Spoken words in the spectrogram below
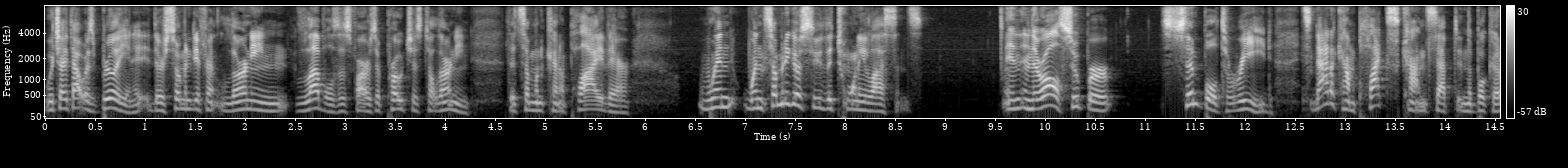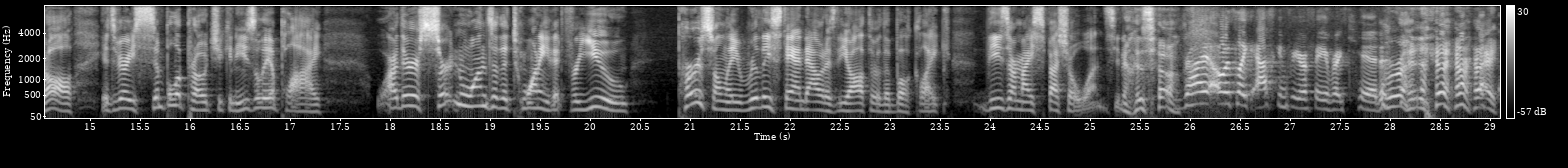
which I thought was brilliant. There's so many different learning levels as far as approaches to learning that someone can apply there. When, when somebody goes through the 20 lessons, and, and they're all super simple to read. It's not a complex concept in the book at all. It's a very simple approach you can easily apply. Are there certain ones of the 20 that for you personally really stand out as the author of the book? Like these are my special ones, you know? So Right. Oh, it's like asking for your favorite kid. right. right.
